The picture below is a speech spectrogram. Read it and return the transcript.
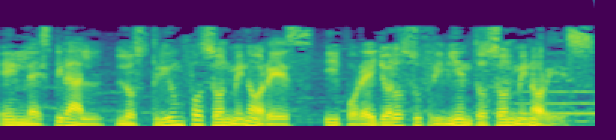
En la espiral, los triunfos son menores, y por ello los sufrimientos son menores.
